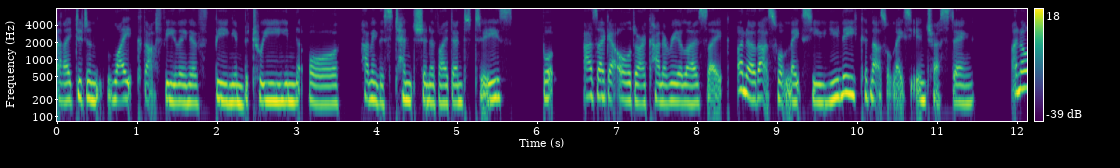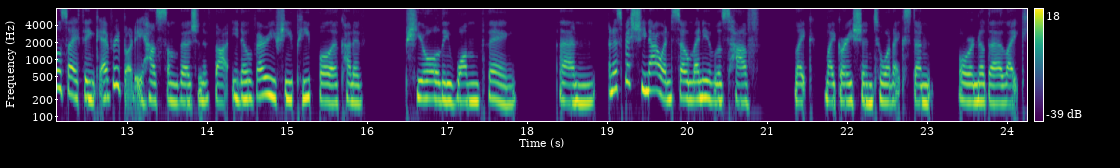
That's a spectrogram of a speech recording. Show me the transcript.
And I didn't like that feeling of being in between or having this tension of identities. But as I get older, I kind of realize, like, oh no, that's what makes you unique and that's what makes you interesting. And also, I think everybody has some version of that. You know, very few people are kind of purely one thing. Um, and especially now, when so many of us have like migration to one extent or another, like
